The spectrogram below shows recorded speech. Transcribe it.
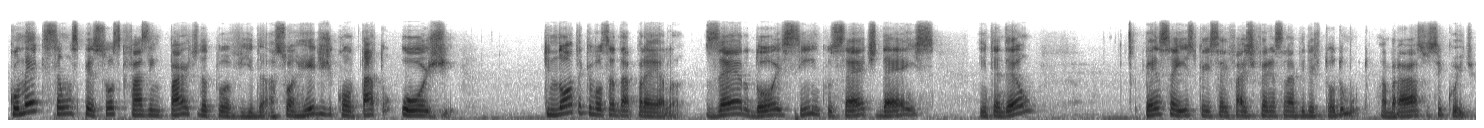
como é que são as pessoas que fazem parte da tua vida, a sua rede de contato hoje. Que nota que você dá para ela? 0, 2, 5, 7, 10, entendeu? Pensa isso, porque isso aí faz diferença na vida de todo mundo. Um abraço, se cuide.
